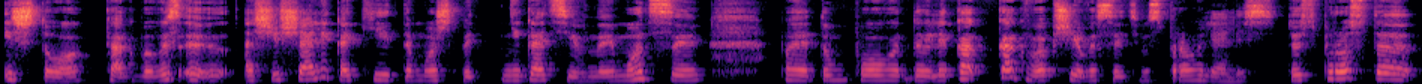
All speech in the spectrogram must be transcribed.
И что? Как бы вы э, ощущали какие-то, может быть, негативные эмоции по этому поводу? Или как, как вообще вы с этим справлялись? То есть просто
